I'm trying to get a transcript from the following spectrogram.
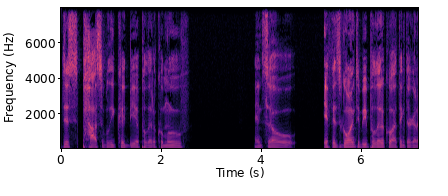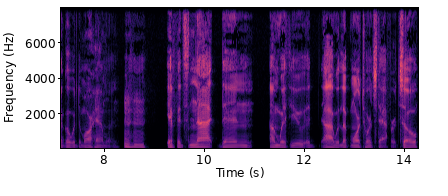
this possibly could be a political move, and so if it's going to be political, I think they're going to go with Damar Hamlin. Mm-hmm. If it's not, then I'm with you. It, I would look more towards Stafford. So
